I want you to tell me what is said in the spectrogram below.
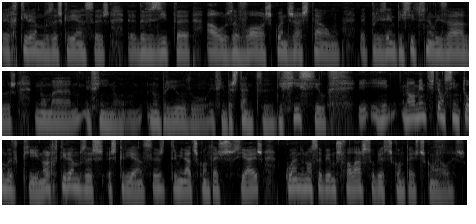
eh, retiramos as crianças eh, da visita aos avós quando já estão, por exemplo, institucionalizados numa, enfim, num, num período, enfim, bastante difícil. E, e, normalmente isto é um sintoma de que nós retiramos as, as crianças de determinados contextos sociais quando não sabemos falar sobre esses contextos com elas.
